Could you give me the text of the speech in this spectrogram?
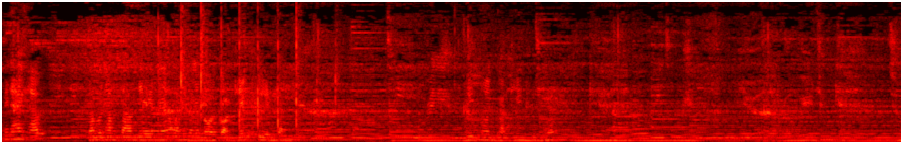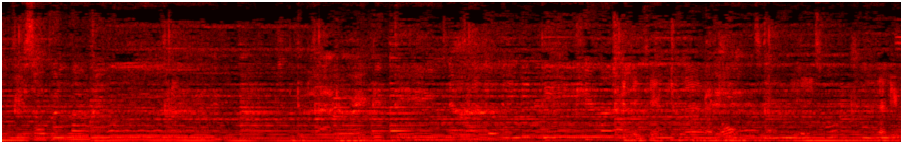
ไม่ได้ครับ เราไปทำตามเพลงนะ วันนี้เราจะนอนก่อนเที่ยงคืนกันะเป็นเสียงเสียงที่หน้าโอ้แต่อิ่ม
